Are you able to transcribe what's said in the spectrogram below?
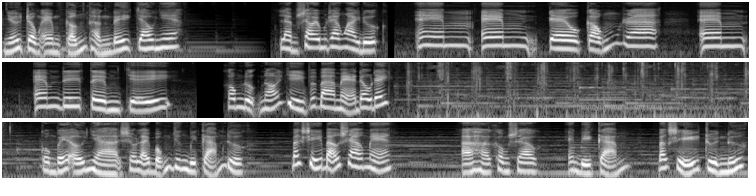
Nhớ trông em cẩn thận đấy cháu nhé Làm sao em ra ngoài được? Em Em trèo cổng ra. Em Em đi tìm chị. Không được nói gì với ba mẹ đâu đấy. Con bé ở nhà sao lại bỗng dưng bị cảm được? Bác sĩ bảo sao mẹ? À không sao Em bị cảm. Bác sĩ truyền nước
